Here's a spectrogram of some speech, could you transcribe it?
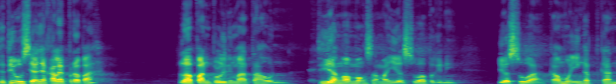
jadi usianya Kaleb berapa? 85 tahun. Dia ngomong sama Yosua begini, Yosua, kamu ingat kan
